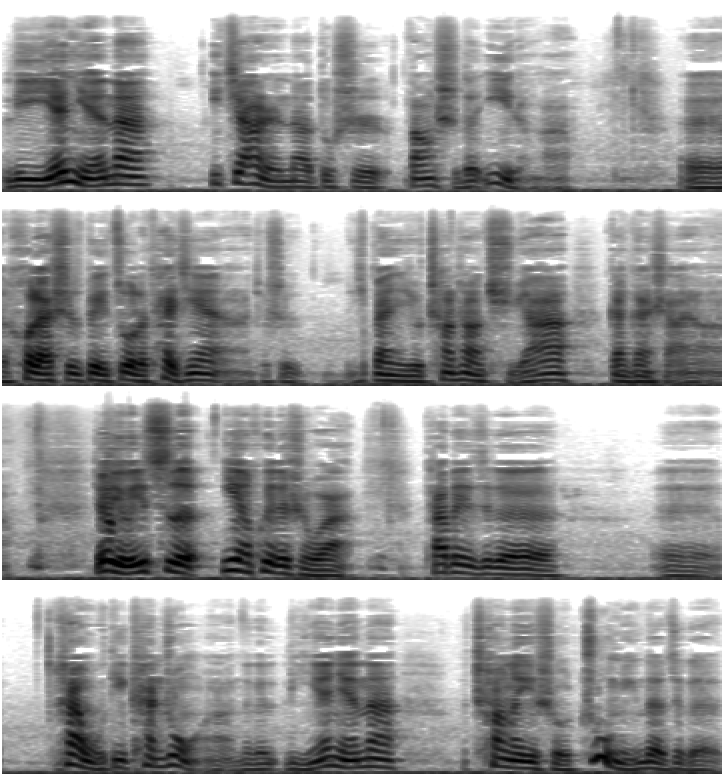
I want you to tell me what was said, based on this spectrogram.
李延年呢，一家人呢都是当时的艺人啊。呃，后来是被做了太监啊，就是一般就唱唱曲啊，干干啥呀啊。就有一次宴会的时候啊，他被这个呃汉武帝看中啊，那个李延年呢唱了一首著名的这个。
